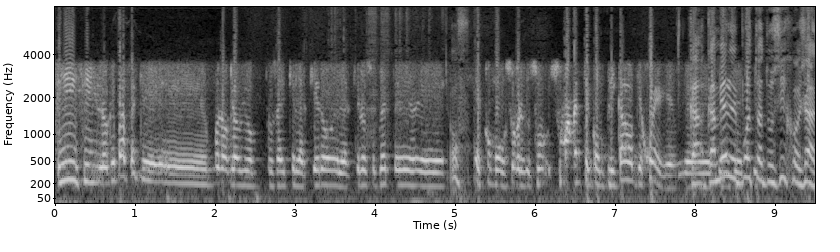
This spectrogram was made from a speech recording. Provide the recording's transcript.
Sí, sí, lo que pasa es que, bueno, Claudio, tú sabes que el arquero, el arquero suplente eh, es como súper- su- sumamente complicado que juegue. Ca- Eh, cambiar el puesto a tus hijos ya.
